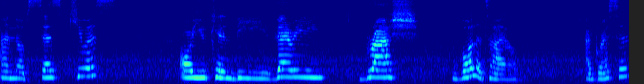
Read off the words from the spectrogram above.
and obsequious, or you can be very brash, volatile, aggressive,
